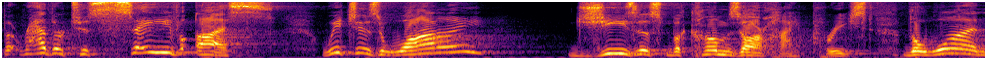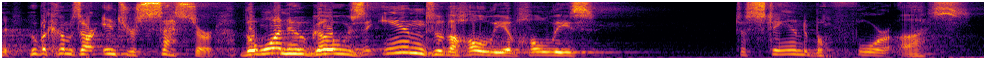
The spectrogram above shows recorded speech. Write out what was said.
but rather to save us. Which is why Jesus becomes our high priest, the one who becomes our intercessor, the one who goes into the Holy of Holies to stand before us.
